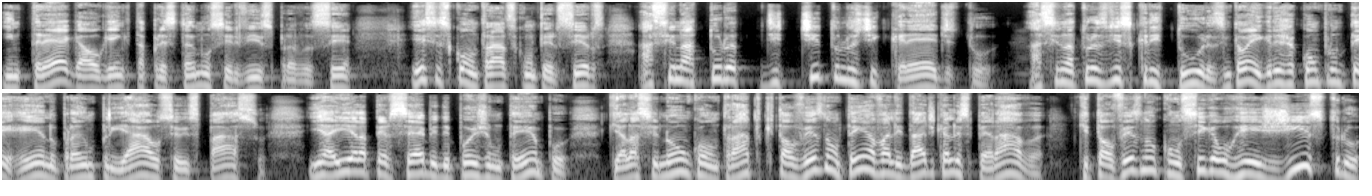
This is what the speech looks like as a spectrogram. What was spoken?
entrega a alguém que está prestando um serviço para você. Esses contratos com terceiros, assinatura de títulos de crédito assinaturas de escrituras. Então a igreja compra um terreno para ampliar o seu espaço e aí ela percebe depois de um tempo que ela assinou um contrato que talvez não tenha a validade que ela esperava, que talvez não consiga o registro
